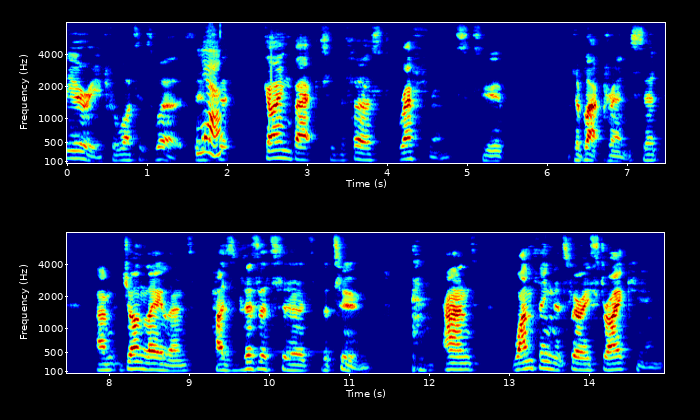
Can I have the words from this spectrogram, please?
theory, for what it's worth, is yeah. that going back to the first reference to the Black Prince, that um, John Leland has visited the tomb. And one thing that's very striking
